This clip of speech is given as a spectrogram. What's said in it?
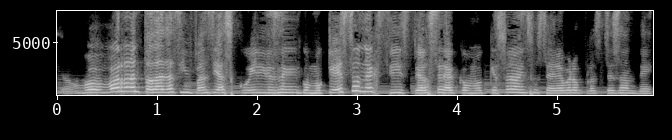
borran todas las infancias queer y dicen como que eso no existe, o sea, como que solo en su cerebro procesan de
